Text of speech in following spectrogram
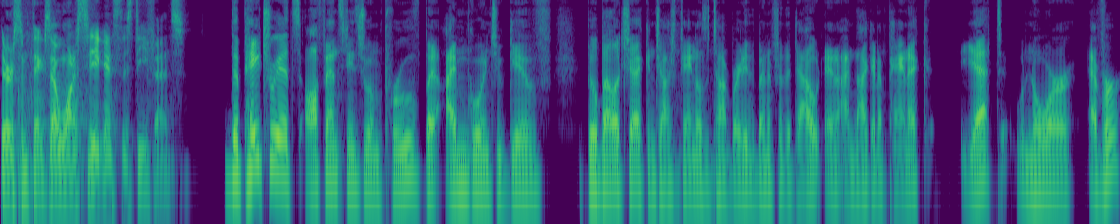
there are some things I want to see against this defense. The Patriots offense needs to improve, but I'm going to give Bill Belichick and Josh McDaniels and Tom Brady the benefit of the doubt, and I'm not going to panic yet, nor ever,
